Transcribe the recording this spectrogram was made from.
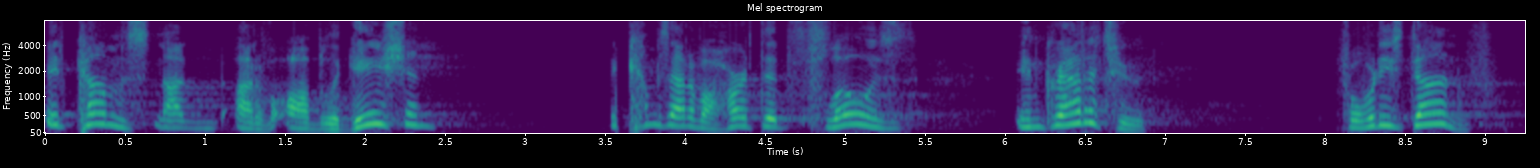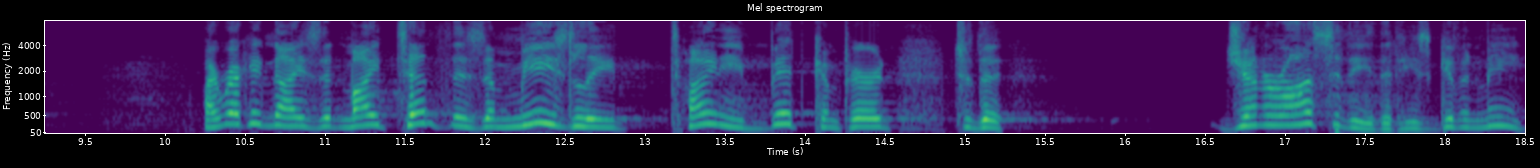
it comes not out of obligation, it comes out of a heart that flows in gratitude for what He's done. I recognize that my tenth is a measly, tiny bit compared to the generosity that He's given me.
